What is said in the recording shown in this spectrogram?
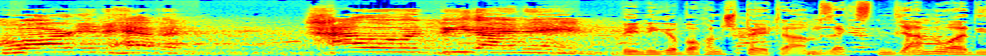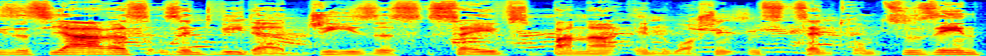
who art in heaven, hallowed be thy name. Wenige Wochen später, am 6. Januar dieses Jahres, sind wieder Jesus Saves Banner in Washingtons Zentrum zu sehen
